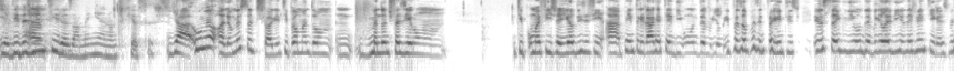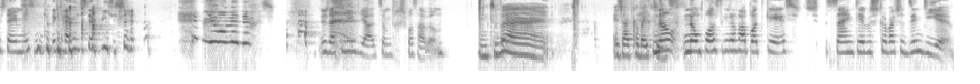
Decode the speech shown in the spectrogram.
E é dia das Ah. mentiras amanhã, não te esqueças. Yeah, o meu, olha, o meu estudo de história, tipo, ele mandou-nos fazer um. Tipo, uma ficha e ele diz assim: Ah, para entregar até dia 1 de abril. E depois ele põe entre parênteses: Eu sei que dia 1 de abril é dia das mentiras, mas tem mesmo que entregar esta ficha. E eu, oh meu Deus. Eu já tinha enviado, sou muito responsável. Muito Bem. bem. Eu já acabei tudo. Não, não posso gravar podcasts sem ter os trabalhos todos em dia.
